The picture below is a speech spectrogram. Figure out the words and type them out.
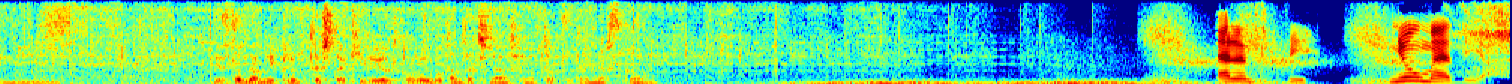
I jest to dla mnie klub też taki wyjątkowy, bo tam zaczynałem swoją pracę trenerską. LNTP New Media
